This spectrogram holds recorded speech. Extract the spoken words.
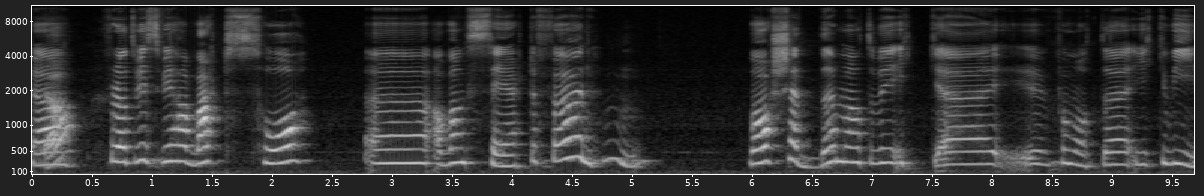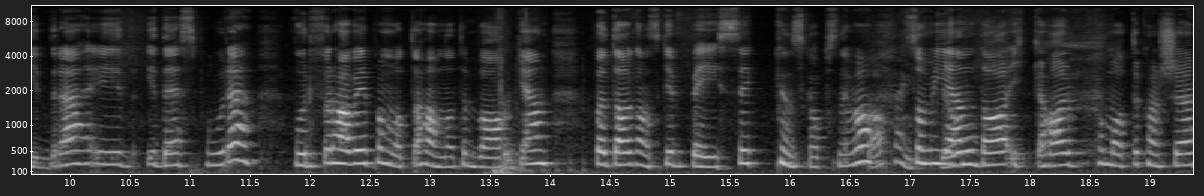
Ja. Ja. For at hvis vi har vært så uh, avanserte før, Mm. Hva skjedde med at vi ikke eh, på en måte gikk videre i, i det sporet? Hvorfor har vi på en måte havna tilbake igjen på et da ganske basic kunnskapsnivå? Som igjen da ikke har på en måte kanskje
